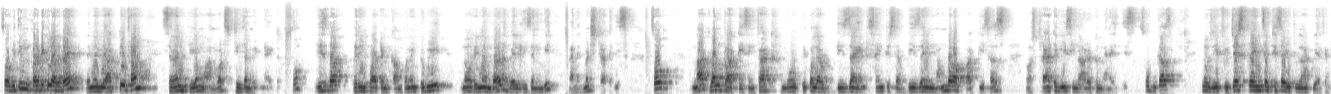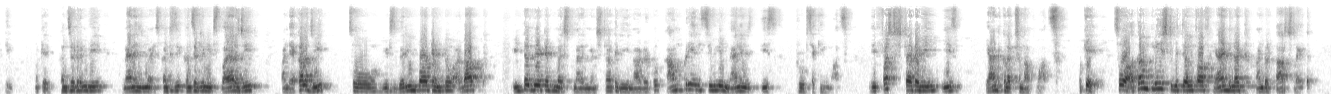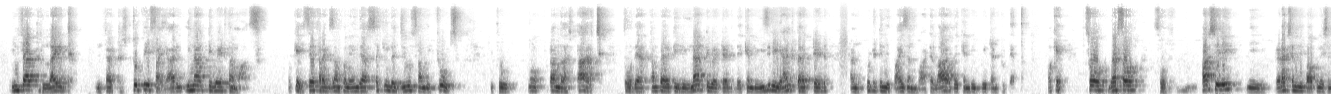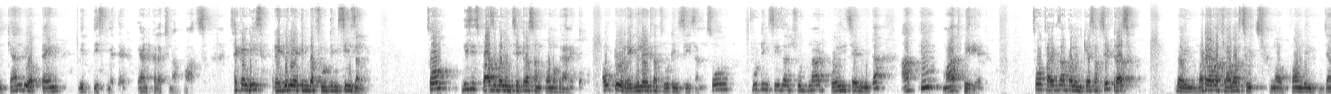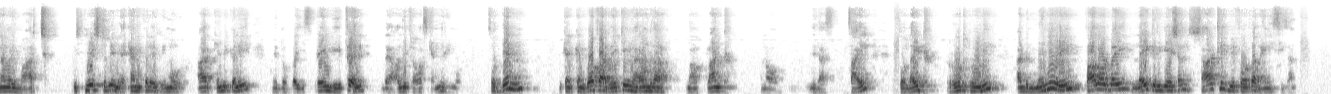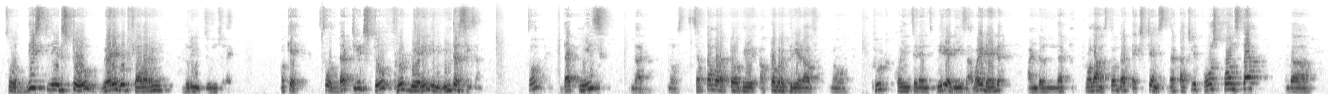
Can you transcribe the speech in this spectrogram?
So within particular day, they may be active from 7 p.m. onwards till the midnight. So this is the very important component to be you know, remembered while designing the management strategies. So not one practice. In fact, you people have designed, scientists have designed number of practices or strategies in order to manage this. So because you know, if you just spray insecticide, it will not be effective. Okay, considering the management, considering its biology and ecology, so it's very important to adopt integrated management strategy in order to comprehensively manage these fruit sucking moths. The first strategy is ant collection of moths. Okay, so accomplished with help of hand net and torchlight. In fact, light, in fact, stupefy or inactivate the moths. Okay, say for example, when they are sucking the juice on the fruits, if you, you know, put on the starch, so they are comparatively inactivated, they can be easily ant collected and put it in the poison bottle or they can be beaten to death. Okay, so that's how, so partially the reduction in the population can be obtained with this method, ant collection of moths. Second is regulating the fruiting season. So this is possible in citrus and pomegranate. How to regulate the fruiting season? So fruiting season should not coincide with the active moth period. So for example, in case of citrus, the whatever the flowers which you know, found in January, March, which needs to be mechanically removed or chemically by spraying ethyl, the, all the flowers can be removed. So then you can, can go for raking around the you know, plant you know, the soil. So light root pruning and manuring followed by light irrigation shortly before the rainy season. So this leads to very good flowering during June, July. Okay, so that leads to fruit bearing in winter season. So that means that you know, September October October period of you know, fruit coincidence period is avoided and um, that prolongs so that extends that actually postpones the the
